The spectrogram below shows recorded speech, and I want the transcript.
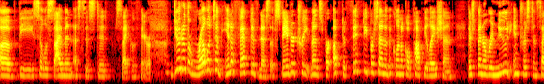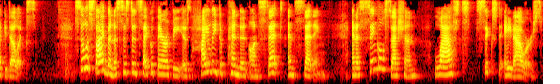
of the psilocybin assisted psychotherapy. Due to the relative ineffectiveness of standard treatments for up to 50% of the clinical population, there's been a renewed interest in psychedelics. Psilocybin assisted psychotherapy is highly dependent on set and setting, and a single session lasts six to eight hours.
